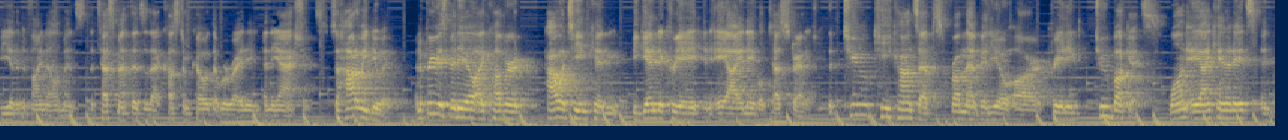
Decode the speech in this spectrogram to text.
via the defined elements, the test methods of that custom code that we're writing, and the actions. So how do we do it? In a previous video, I covered how a team can begin to create an AI enabled test strategy. The two key concepts from that video are creating two buckets, one AI candidates and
